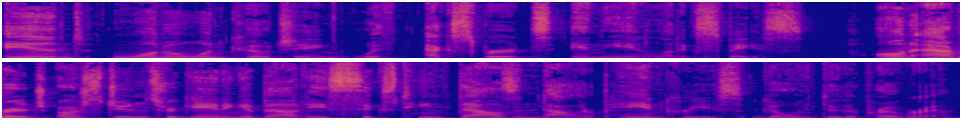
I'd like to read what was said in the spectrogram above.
and one on one coaching with experts in the analytics space. On average, our students are gaining about a $16,000 pay increase going through the program.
